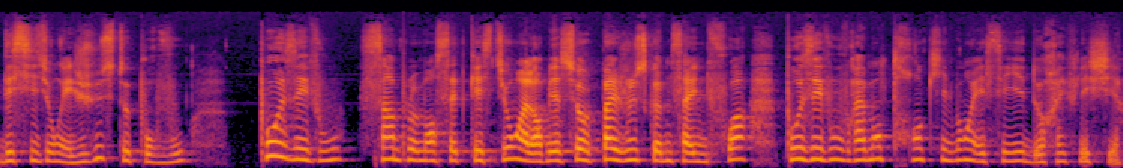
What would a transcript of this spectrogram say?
décision est juste pour vous, posez-vous simplement cette question. Alors bien sûr, pas juste comme ça une fois, posez-vous vraiment tranquillement et essayez de réfléchir.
